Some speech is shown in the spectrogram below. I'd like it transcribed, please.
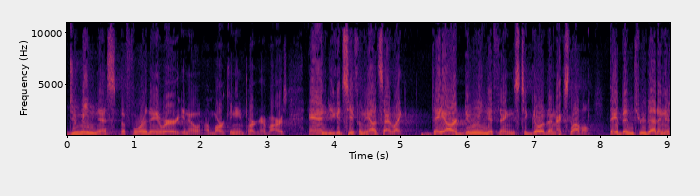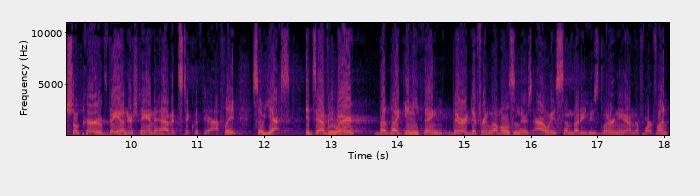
doing this before they were, you know, a marketing partner of ours. And you could see it from the outside, like they are doing the things to go to the next level. They've been through that initial curve. They understand to have it stick with the athlete. So yes, it's everywhere, but like anything, there are different levels and there's always somebody who's learning on the forefront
